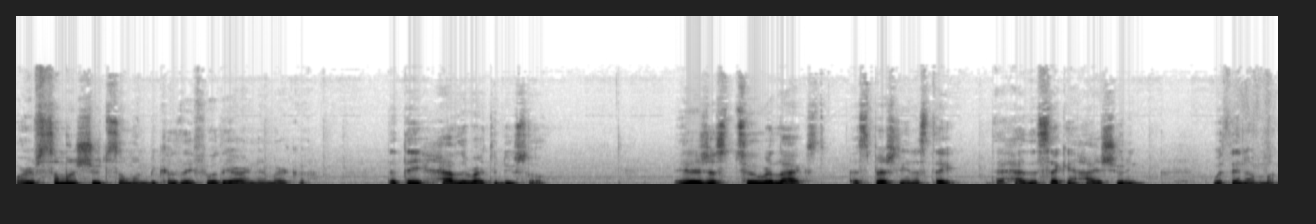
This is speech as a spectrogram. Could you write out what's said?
Or if someone shoots someone because they feel they are in America, that they have the right to do so. It is just too relaxed, especially in a state that had the second highest shooting within a month.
